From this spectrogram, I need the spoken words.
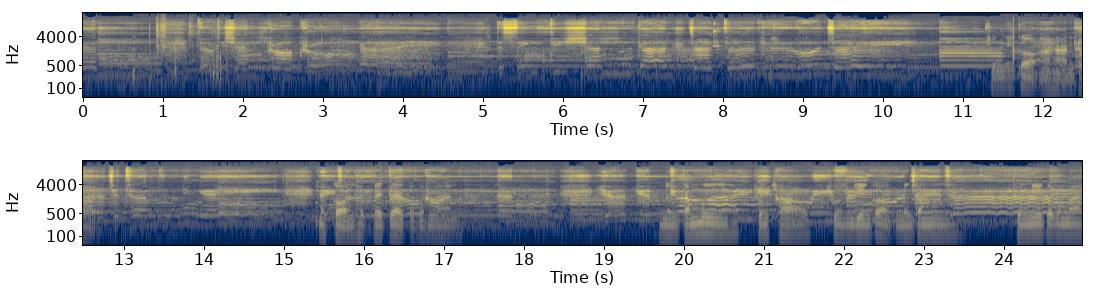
นั้นเท่าที่ฉันครอบครองได้แต่สิ่งที่ฉันต้องการจากเธอคือหัวใจ ช่วงนี้ก็อาหารก็แต่จะทำยังไงเมื่อก่อนครับแรกๆก็ประมาณอยากเก็บ หนึ่งกำมือ ช่วงเช้า ช่วงเย็นก็หนึ่งกำมือ ช่วงนี้ก็ประมาณ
